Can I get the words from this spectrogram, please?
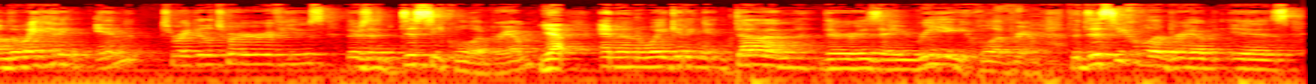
On the way heading in to regulatory reviews, there's a disequilibrium. Yep. And on the way getting it done, there is a re-equilibrium. The disequilibrium is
